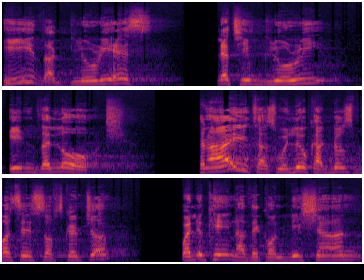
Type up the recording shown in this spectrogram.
he that glorious let him glory in the lord. Tonight as we look at those verses of scripture we're looking at the condition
